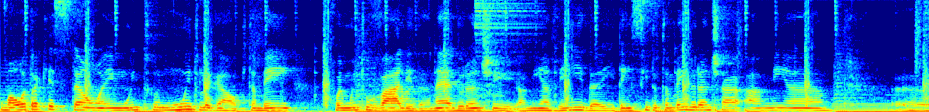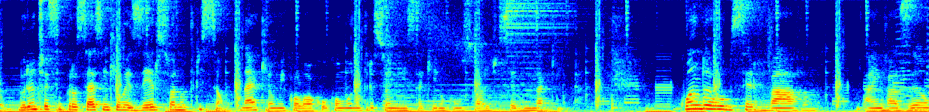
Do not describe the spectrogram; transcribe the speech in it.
Uma outra questão aí muito, muito legal, que também foi muito válida, né, durante a minha vida e tem sido também durante a, a minha eh, durante esse processo em que eu exerço a nutrição, né, que eu me coloco como nutricionista aqui no consultório de segunda a quinta. Quando eu observava a invasão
